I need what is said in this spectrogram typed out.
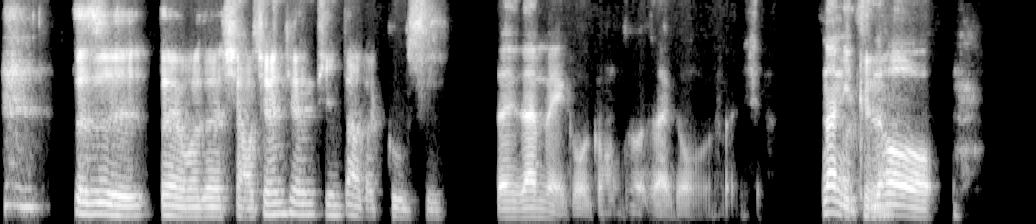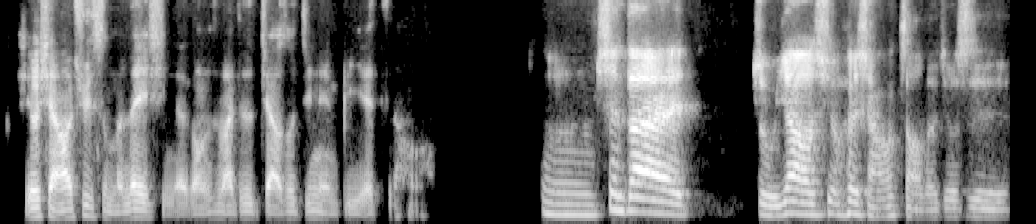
这是对我的小圈圈听到的故事。等你在美国工作再跟我们分享。那你之后 有想要去什么类型的公司吗就是假如说今年毕业之后，嗯，现在主要是会想要找的就是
